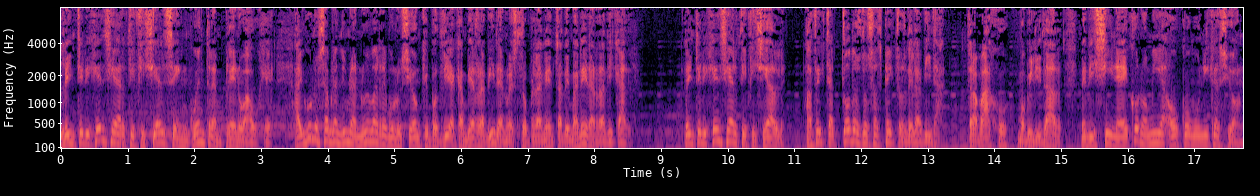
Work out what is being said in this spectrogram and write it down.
La inteligencia artificial se encuentra en pleno auge. Algunos hablan de una nueva revolución que podría cambiar la vida en nuestro planeta de manera radical. La inteligencia artificial afecta todos los aspectos de la vida, trabajo, movilidad, medicina, economía o comunicación.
